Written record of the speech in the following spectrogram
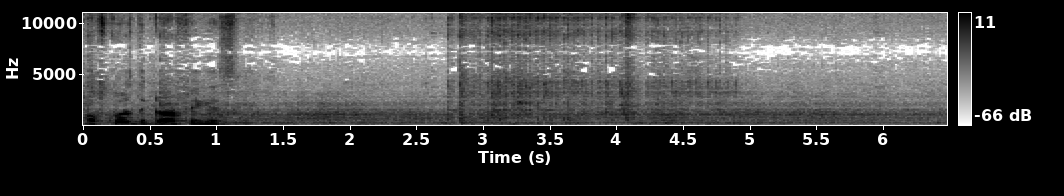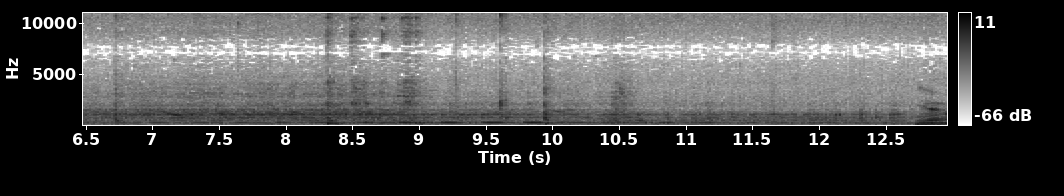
Of course the graphic is yeah.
